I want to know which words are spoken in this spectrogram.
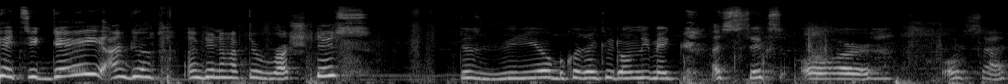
Okay, today I'm gonna I'm gonna have to rush this this video because I could only make a six or or set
